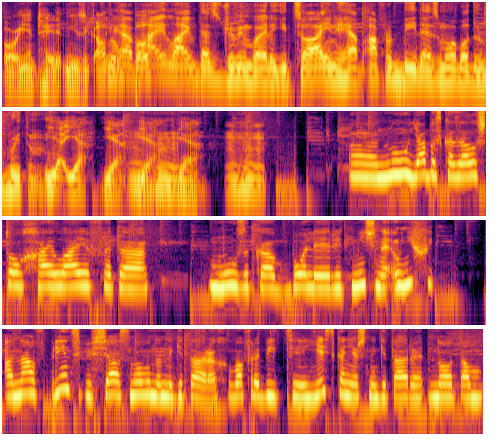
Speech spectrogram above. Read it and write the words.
orientated music. Although you have both, high life that's driven by the guitar, and you have Afrobeat that's more about the rhythm. yeah, yeah, yeah, yeah, yeah. Э, ну, я бы сказала, что High Life — это музыка более ритмичная. У них она, в принципе, вся основана на гитарах. В Афробите есть, конечно, гитары, но там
